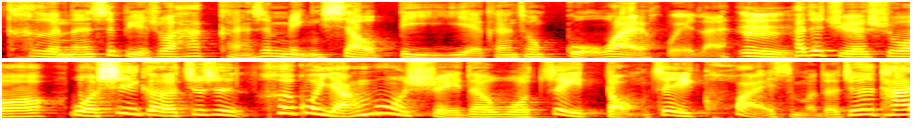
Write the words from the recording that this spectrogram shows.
可能是比如说他可能是名校毕业，可能从国外回来，嗯，他就觉得说我是一个就是喝过洋墨水的我。最懂这一块什么的，就是他，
